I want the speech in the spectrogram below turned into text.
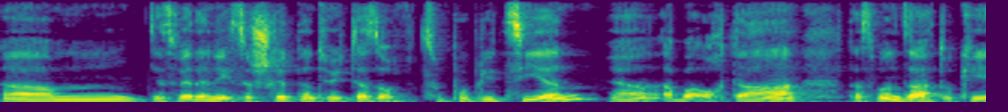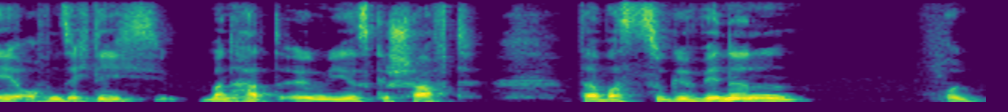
Ähm, das wäre der nächste Schritt natürlich, das auch zu publizieren, ja. Aber auch da, dass man sagt: „Okay, offensichtlich, man hat irgendwie es geschafft, da was zu gewinnen und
